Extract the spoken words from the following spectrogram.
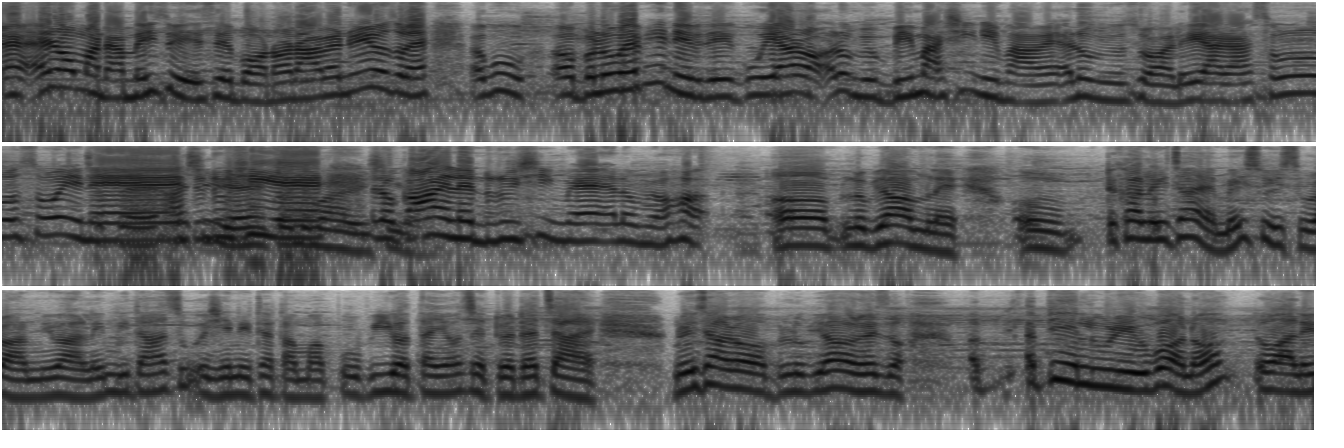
အဲအဲ့တော့မှဒါမိတ်ဆွေအစ်စ်ပေါ့နော်ဒါပဲနွေးရဆိုလဲအခုဘယ်လိုပဲဖြစ်နေပါသေးကိုရကတော့အဲ့လိုမျိုးဘေးမှာရှိနေမှာပဲအဲ့လိုမျိုးဆိုတော့လေရတာစိုးစိုးရင်လည်းတူတူရှိရဲအဲ့လိုကောင်းရင်လည်းတူတူရှိမယ်အဲ့လိုမျိုးဟုတ် အာဘယ်လိုပြောရမလဲဟိုတခါလေကြာရင်မိတ်ဆွေဆိုတာမျိုးကလေမိသားစုအရင်နေထက်တောင်မှပို့ပြီးတော့တန်ရောစင်တွေ့တတ်ကြတယ်။နှွေးကြတော့ဘယ်လိုပြောရလဲဆိုတော့အပြင်လူတွေကိုပေါ့နော်ဟိုကလေ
